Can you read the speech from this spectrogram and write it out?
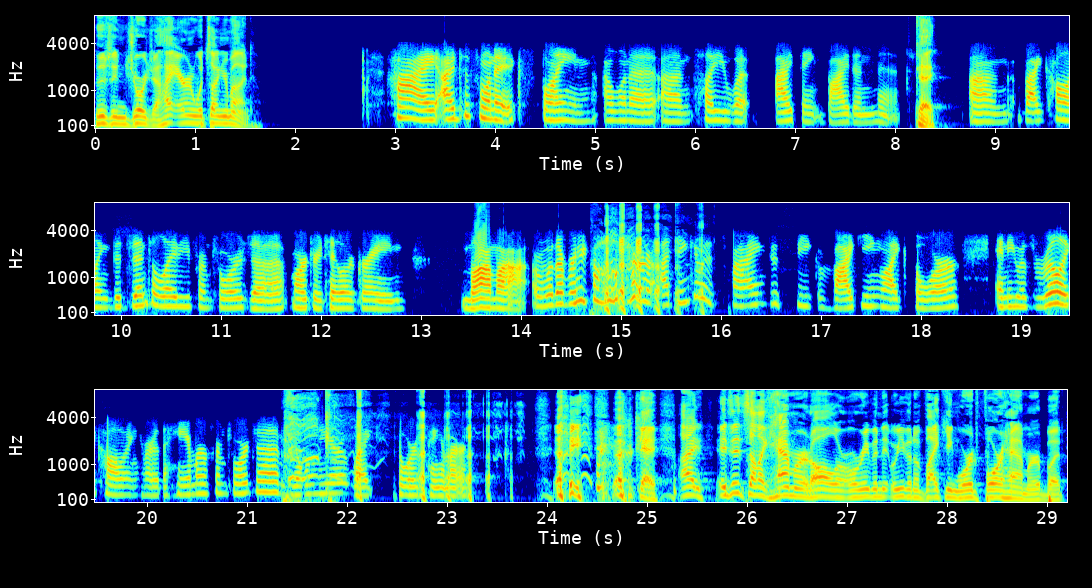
who's in Georgia. Hi, Aaron. What's on your mind? Hi, I just want to explain. I want to um, tell you what I think Biden meant Okay. um, by calling the gentle lady from Georgia, Marjorie Taylor Greene, Mama, or whatever he called her. I think he was trying to speak Viking like Thor, and he was really calling her the hammer from Georgia, Mjolnir, like Thor's hammer. okay, I it didn't sound like hammer at all, or, or even or even a Viking word for hammer. But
